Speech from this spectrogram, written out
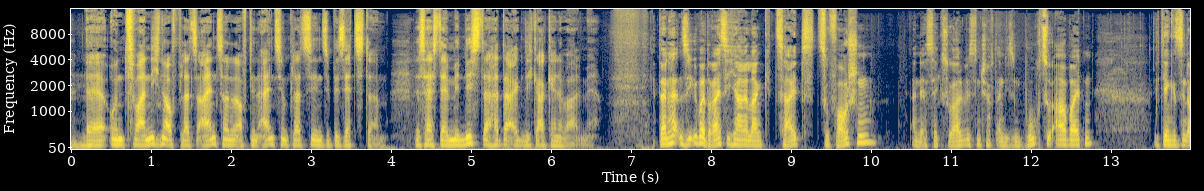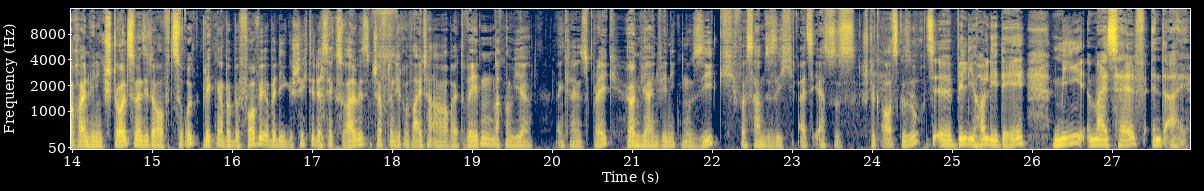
Mhm. Äh, und zwar nicht nur auf Platz eins, sondern auf den einzigen Platz, den sie besetzt haben. Das heißt, der Minister hatte eigentlich gar keine Wahl mehr. Dann hatten Sie über 30 Jahre lang Zeit zu forschen, an der Sexualwissenschaft, an diesem Buch zu arbeiten. Ich denke, Sie sind auch ein wenig stolz, wenn Sie darauf zurückblicken. Aber bevor wir über die Geschichte der Sexualwissenschaft und Ihre Weiterarbeit reden, machen wir ein kleines Break. Hören wir ein wenig Musik. Was haben Sie sich als erstes Stück ausgesucht? Äh, Billie Holiday, Me, Myself and I.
